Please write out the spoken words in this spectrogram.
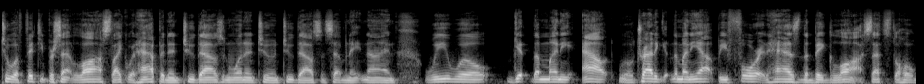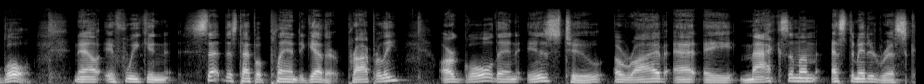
to a 50% loss like what happened in 2001 and 2 and 2007, 8, 9 we will get the money out. We'll try to get the money out before it has the big loss. That's the whole goal. Now, if we can set this type of plan together properly, our goal then is to arrive at a maximum estimated risk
